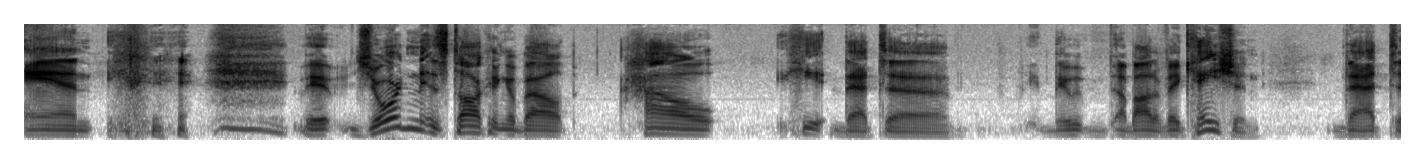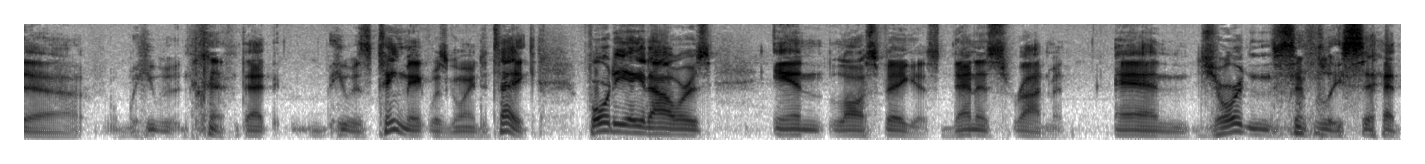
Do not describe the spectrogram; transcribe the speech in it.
and the, Jordan is talking about how he that uh, about a vacation that uh, he that he was teammate was going to take. 48 hours in Las Vegas, Dennis Rodman. And Jordan simply said,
